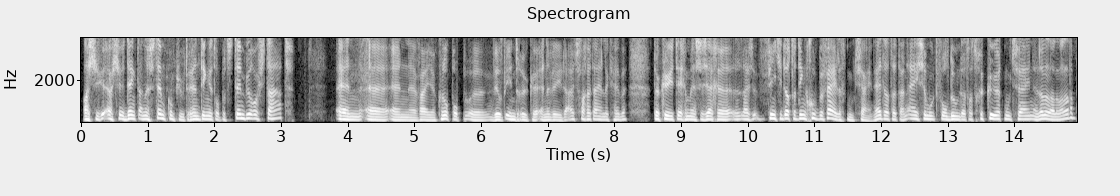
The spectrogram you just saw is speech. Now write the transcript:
als, je, als je denkt aan een stemcomputer en ding dat op het stembureau staat. En, eh, en eh, waar je een knop op eh, wilt indrukken en dan wil je de uitslag uiteindelijk hebben. Dan kun je tegen mensen zeggen, luister, vind je dat het ding goed beveiligd moet zijn? Hè? Dat het aan eisen moet voldoen, dat het gekeurd moet zijn. En, en dan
